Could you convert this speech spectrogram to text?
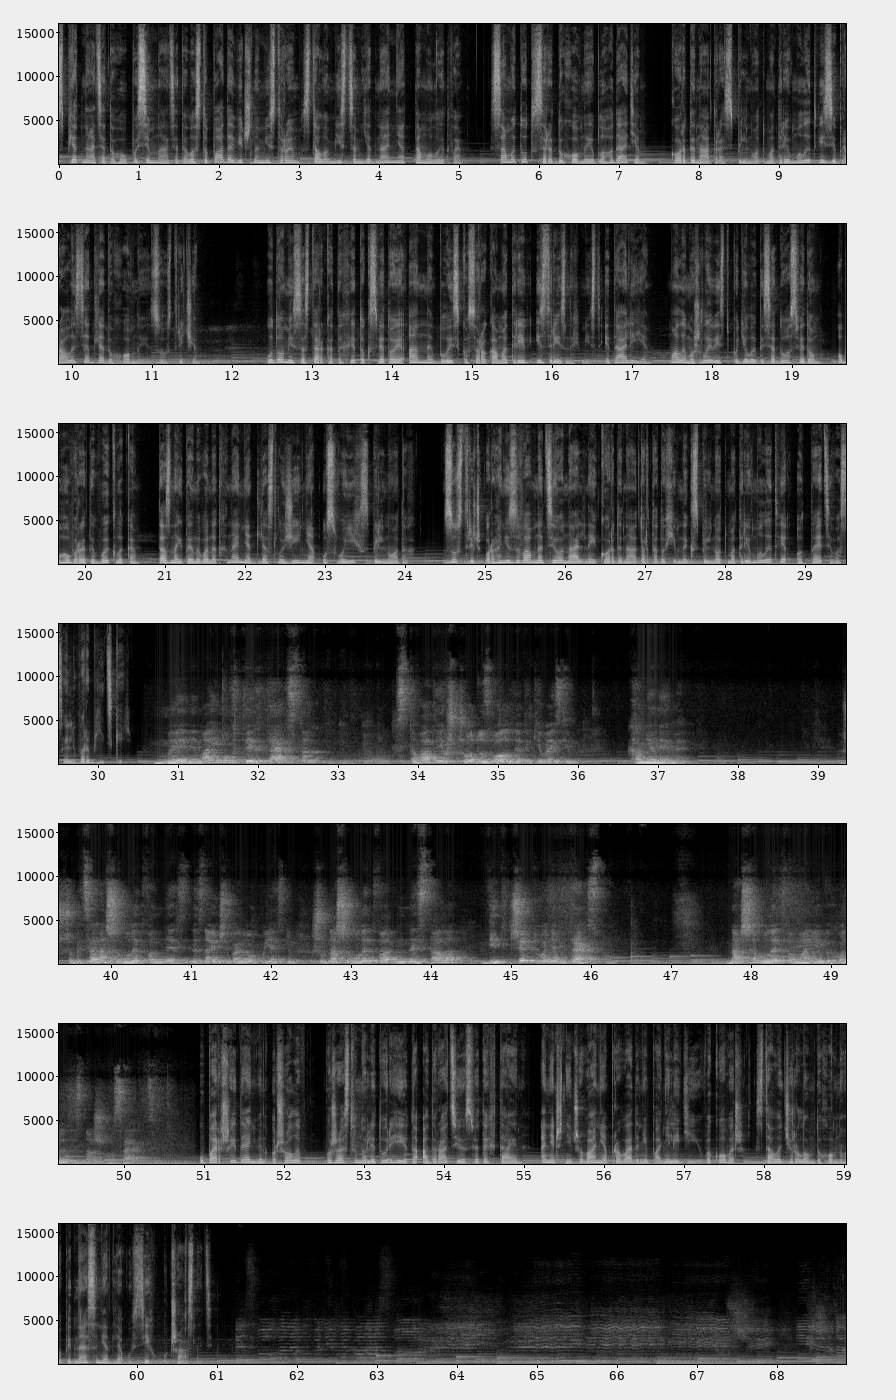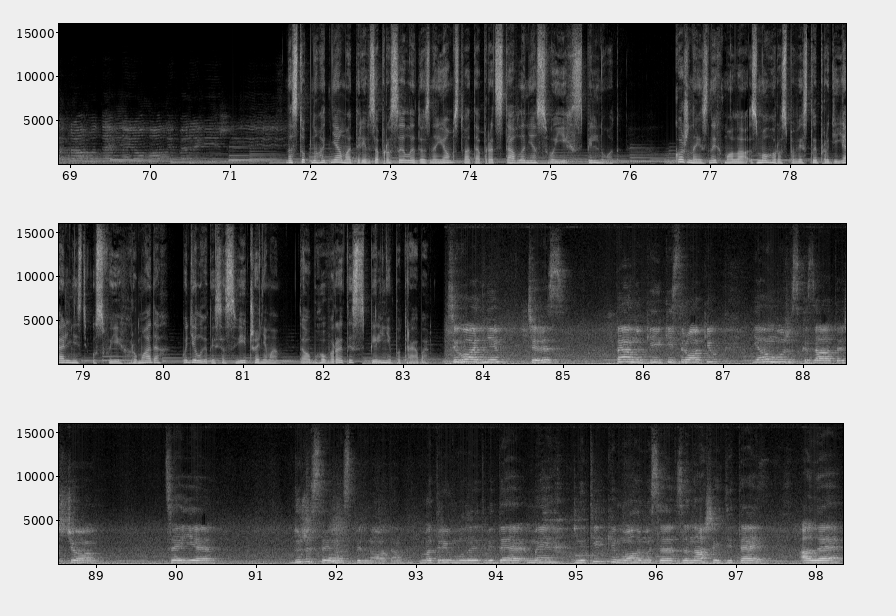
З 15 по 17 листопада вічне місто Рим стало місцем єднання та молитви. Саме тут, серед духовної благодаті, координатори спільнот матерів молитві зібралися для духовної зустрічі. У домі сестер катехиток Святої Анни близько 40 матерів із різних міст Італії мали можливість поділитися досвідом, обговорити виклики та знайти нове натхнення для служіння у своїх спільнотах. Зустріч організував національний координатор та духівник спільнот матерів молитві отець Василь Вербіцький. Ми не маємо в тих текстах ставати, якщо дозволити такий вислів, кам'яними. Щоб ця наша молитва, не, не знаю, чи правильно вам поясню, щоб наша молитва не стала відчитуванням тексту. Наша молитва має виходити з нашого серця. У перший день він очолив божественну літургію та адорацію святих тайн, а нічні чування, проведені пані Лідією Викович, стали джерелом духовного піднесення для усіх учасниць. Наступного дня матерів запросили до знайомства та представлення своїх спільнот. Кожна із них мала змогу розповісти про діяльність у своїх громадах, поділитися свідченнями та обговорити спільні потреби. Сьогодні, через певну кількість років, я вам можу сказати, що це є дуже сильна спільнота матерів молитві, де ми не тільки молимося за наших дітей, але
